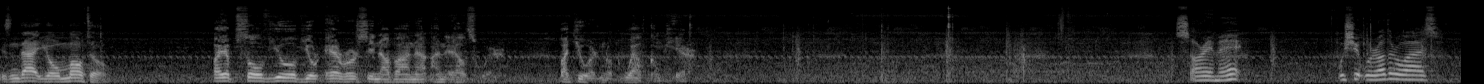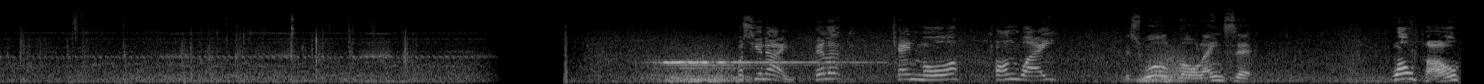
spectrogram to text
Isn't that your motto? I absolve you of your errors in Havana and elsewhere. But you are not welcome here. Sorry, mate. Wish it were otherwise. What's your name? Billock? Ken Moore? Conway? It's Walpole, ain't it? Walpole?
